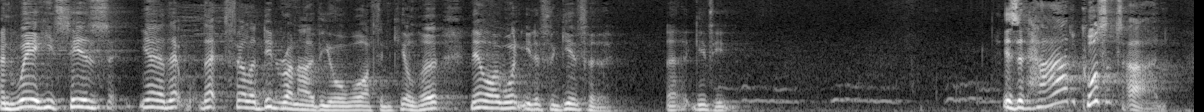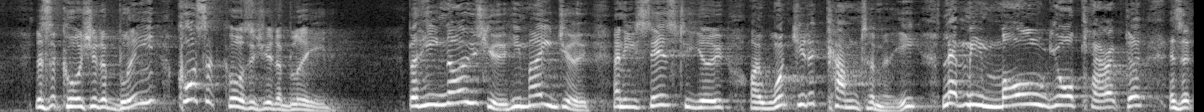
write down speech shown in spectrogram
and where He says, Yeah, that, that fella did run over your wife and kill her. Now I want you to forgive her. Uh, give him. Is it hard? Of course it's hard. Does it cause you to bleed? Of course it causes you to bleed. But He knows you, He made you, and He says to you, I want you to come to me. Let me mold your character as, it,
